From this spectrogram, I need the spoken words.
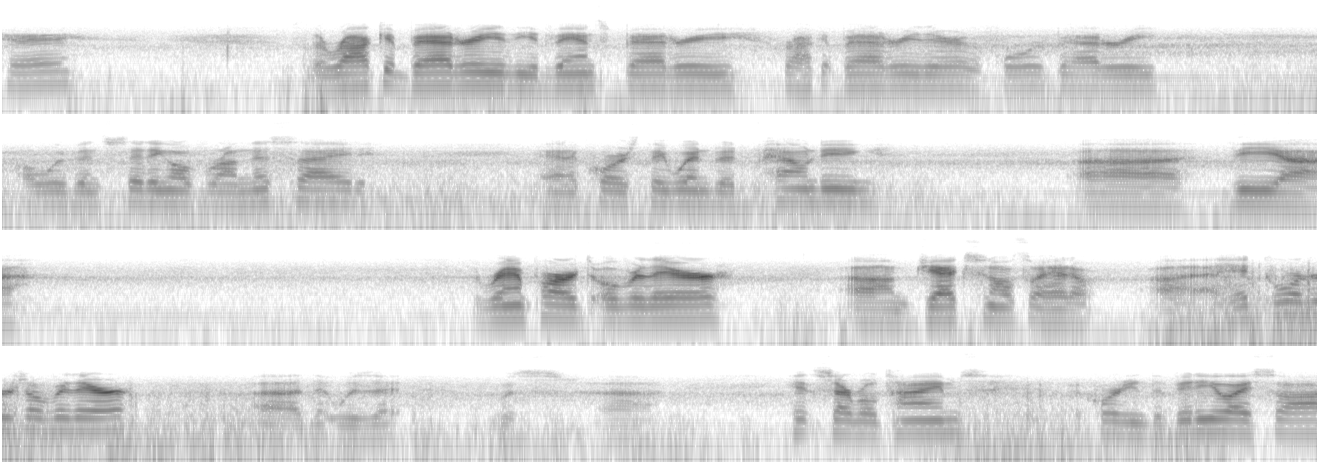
Okay. So the rocket battery, the advanced battery, rocket battery there, the forward battery. Would have been sitting over on this side. And of course they have been pounding uh, the, uh, the rampart over there. Um, Jackson also had a, a headquarters over there uh, that was, was uh, hit several times according to the video I saw.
